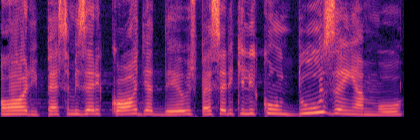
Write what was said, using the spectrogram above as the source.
Ore, peça misericórdia a Deus, peça a Ele que lhe conduza em amor,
